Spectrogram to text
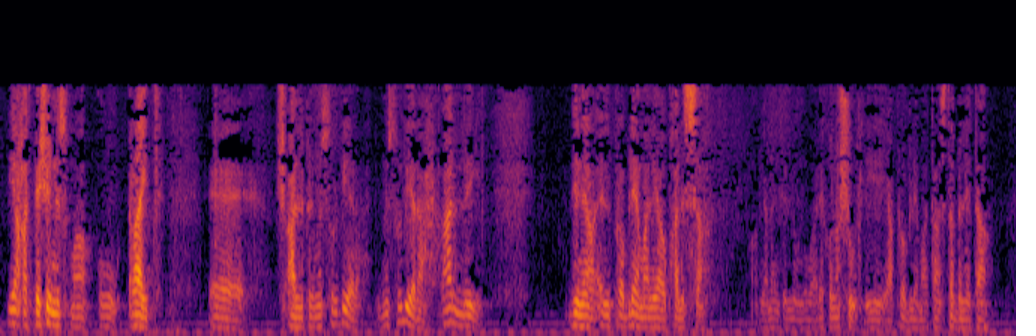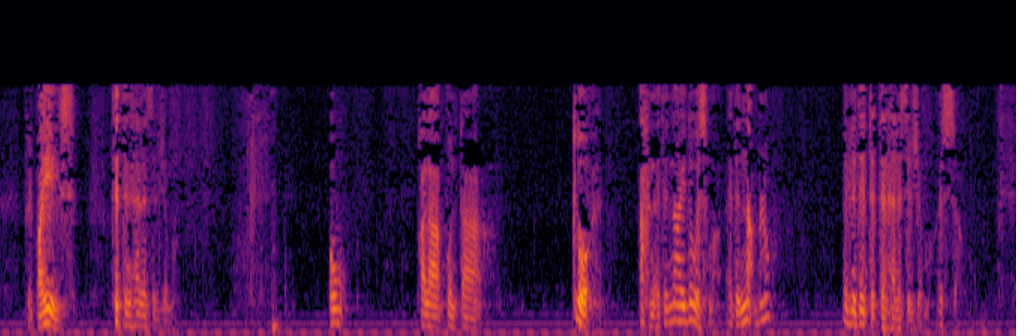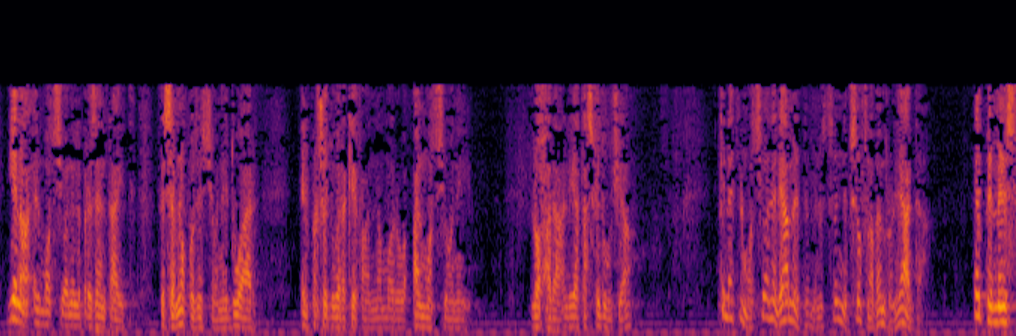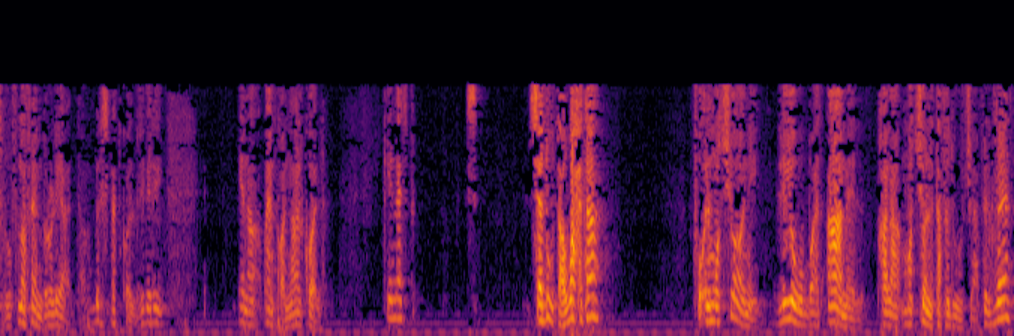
Hija ħadd pjaċir nisma' u rajt x'qal il-Prim Ministru l-bieraħ. Il-Ministru l-bieraħ qal li din il-problema li hawn bħalissa ovvjament illum huwa rikonoxxut li hija problema ta' instabilità fil-pajjiż, trid tinħeles il-ġimgħa. U bħala punta tluq aħna qed innajdu isma' qed innaqblu Illi din tittenħel isir ġimgħa. Issa. Jiena il-mozzjoni li preżentajt fissem l-oppożizzjoni dwar il-proċedura kif għandna morru għal-mozzjoni l-oħra li għata sfiduċja, kienet il-mozzjoni li għamil il-Prim Ministru nifsu f'Novembru li għadda. Il-Prim Ministru f'Novembru li għadda, b'rispett kollu, ġifieri jena hemm konna l-koll. Kienet seduta waħda fuq il-mozzjoni li hu mbagħad għamel bħala mozzjoni ta' fiduċja fil-gvern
